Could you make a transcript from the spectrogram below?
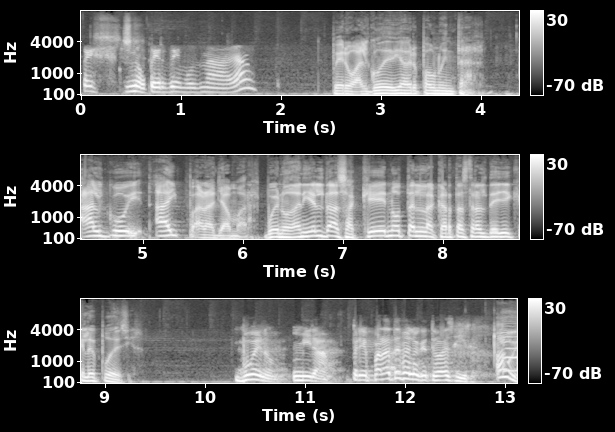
Pues no perdemos nada. Pero algo debe haber para uno entrar. Algo hay para llamar. Bueno, Daniel Daza, ¿qué nota en la carta astral de ella y qué le puede decir? Bueno, mira, prepárate para lo que te voy a decir. ¡Uy! ¡Uy!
